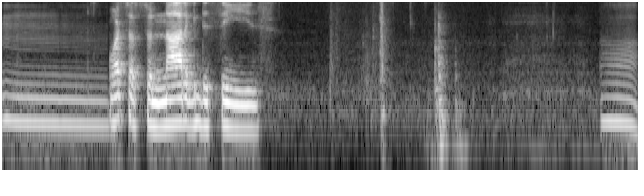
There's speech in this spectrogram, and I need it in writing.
Mm, What's a zoonotic disease? ah.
